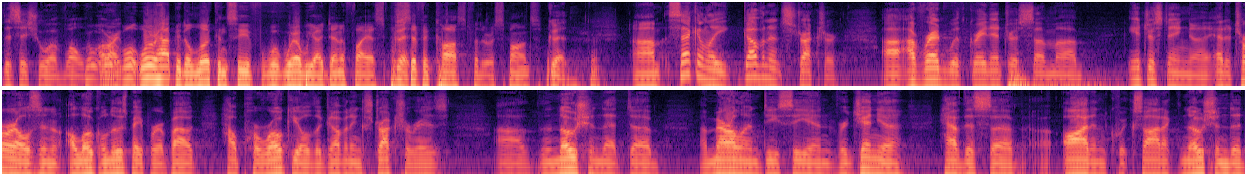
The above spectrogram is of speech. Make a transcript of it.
this issue of, well, all right. Well, we're happy to look and see if where we identify a specific Good. cost for the response. Good. Um, secondly, governance structure. Uh, I've read with great interest some uh, interesting uh, editorials in a local newspaper about how parochial the governing structure is uh, the notion that uh, Maryland, D.C., and Virginia have this uh, odd and quixotic notion that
